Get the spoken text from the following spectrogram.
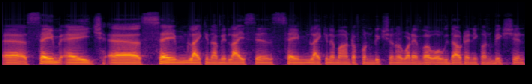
uh, same age, uh, same like in I mean license, same like in amount of conviction or whatever, or without any conviction.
